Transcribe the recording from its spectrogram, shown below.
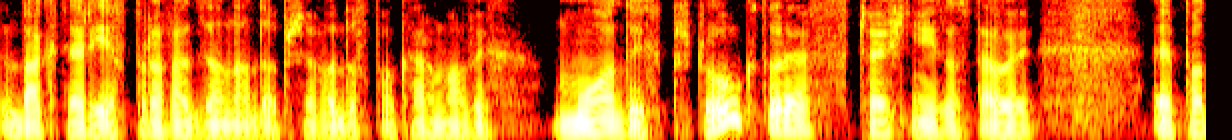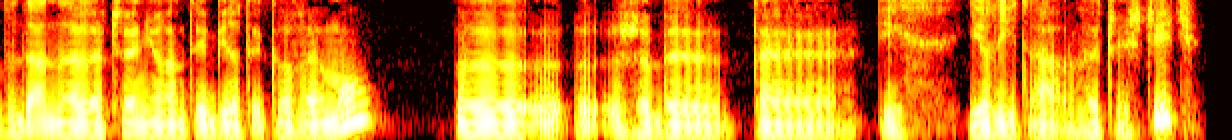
bakterie wprowadzono do przewodów pokarmowych młodych pszczół, które wcześniej zostały poddane leczeniu antybiotykowemu, żeby te ich jelita wyczyścić.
